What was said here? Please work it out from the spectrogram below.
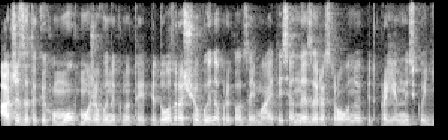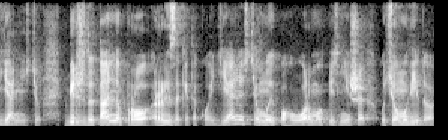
Адже за таких умов може виникнути підозра, що ви, наприклад, займаєтеся незареєстрованою підприємницькою діяльністю. Більш детально про ризики такої діяльності ми поговоримо пізніше у цьому відео.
